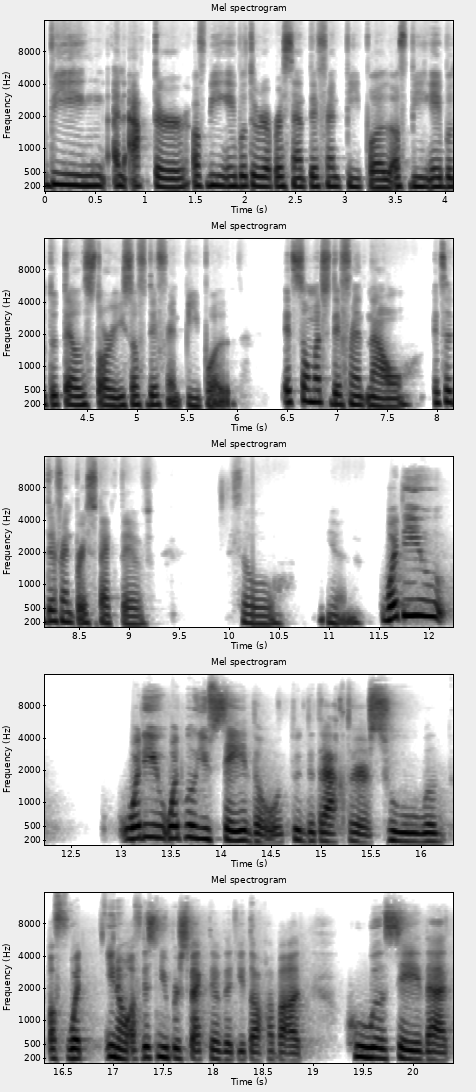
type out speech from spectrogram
being an actor of being able to represent different people of being able to tell stories of different people it's so much different now. It's a different perspective. So yun. What do you what do you what will you say though to detractors who will of what you know of this new perspective that you talk about who will say that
